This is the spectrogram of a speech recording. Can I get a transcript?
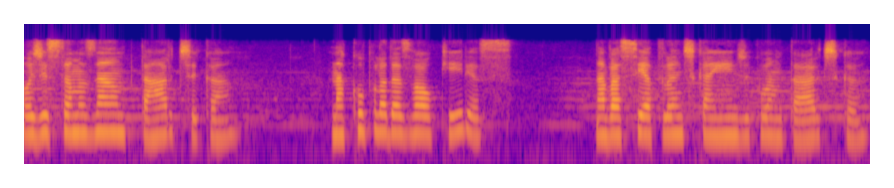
Hoje estamos na Antártica, na cúpula das Valquírias, na bacia Atlântica Índico-Antártica,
